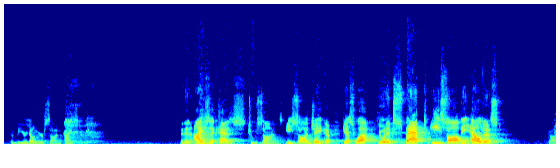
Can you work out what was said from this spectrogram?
it's going to be your younger son, Isaac. And then Isaac has two sons, Esau and Jacob. Guess what? You would expect Esau, the eldest. God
